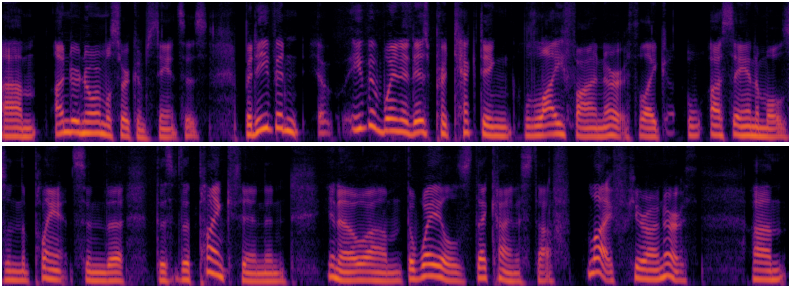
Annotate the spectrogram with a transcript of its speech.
um, under normal circumstances. But even even when it is protecting life on Earth, like us animals and the plants and the the, the plankton and you know um, the whales, that kind of stuff, life here on Earth, um,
